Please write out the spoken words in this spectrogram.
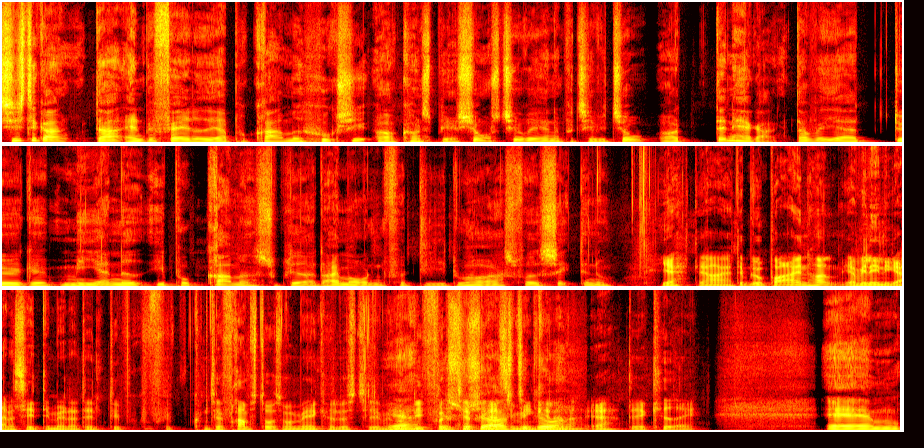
Sidste gang, der anbefalede jeg programmet Huxi og konspirationsteorierne på TV2, og denne her gang, der vil jeg dykke mere ned i programmet, suppleret af dig, Morten, fordi du har også fået set det nu. Ja, det har jeg. Det blev på egen hånd. Jeg ville egentlig gerne have set det med dig. Det, det kom til at fremstå, som om jeg ikke havde lyst til det, men ja, lige få det, det til at passe også, i min kalender. Ja, det er jeg ked af. Øhm,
